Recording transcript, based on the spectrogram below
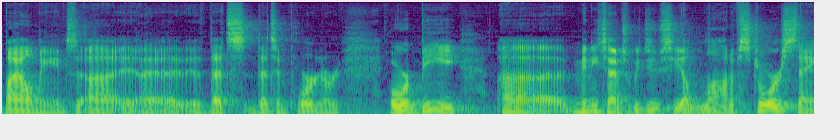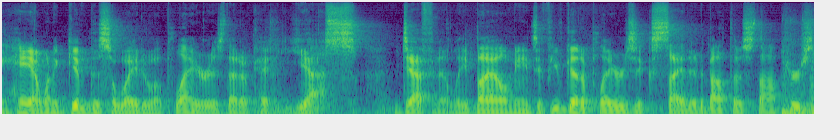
by all means. Uh, that's that's important. Or or b many times we do see a lot of stores saying, "Hey, I want to give this away to a player." Is that okay? Yes definitely by all means if you've got a player who's excited about those thopters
